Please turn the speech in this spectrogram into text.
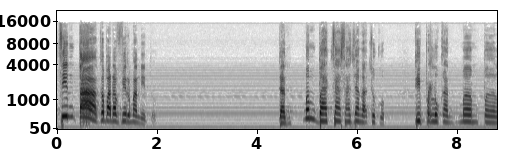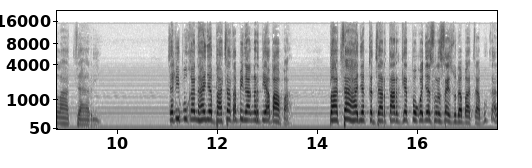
cinta kepada firman itu dan Membaca saja nggak cukup. Diperlukan mempelajari. Jadi bukan hanya baca tapi nggak ngerti apa-apa. Baca hanya kejar target, pokoknya selesai sudah baca. Bukan.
